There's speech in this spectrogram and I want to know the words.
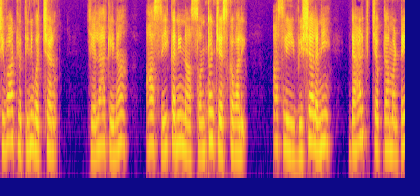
చివాట్లు తిని వచ్చాను. ఎలాగైనా ఆ శ్రీకని నా సొంతం చేసుకోవాలి అసలు ఈ విషయాలని డాడీకి చెప్దామంటే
